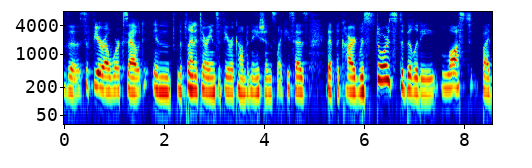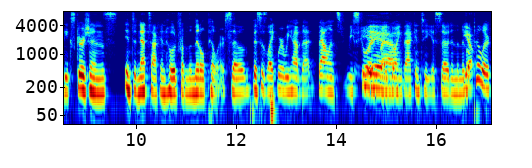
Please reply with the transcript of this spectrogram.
the Sephira works out in the planetary and Sephira combinations. Like he says that the card restores stability lost by the excursions into Netzach and Hod from the middle pillar. So this is like where we have that balance restored Yeah. by going back into Yesod in the middle Yep. pillar.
